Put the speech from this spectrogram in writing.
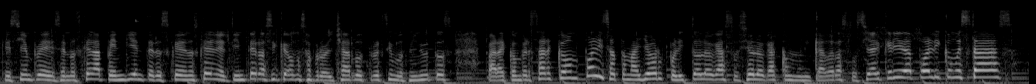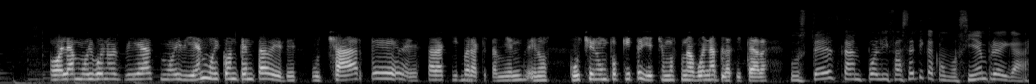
que siempre se nos queda pendiente, nos queda, nos queda en el tintero, así que vamos a aprovechar los próximos minutos para conversar con Poli Sotomayor, politóloga, socióloga, comunicadora social. Querida Poli, ¿cómo estás? Hola, muy buenos días, muy bien, muy contenta de, escucharte, de estar aquí para que también nos escuchen un poquito y echemos una buena platicada. Usted tan polifacética como siempre, oiga.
